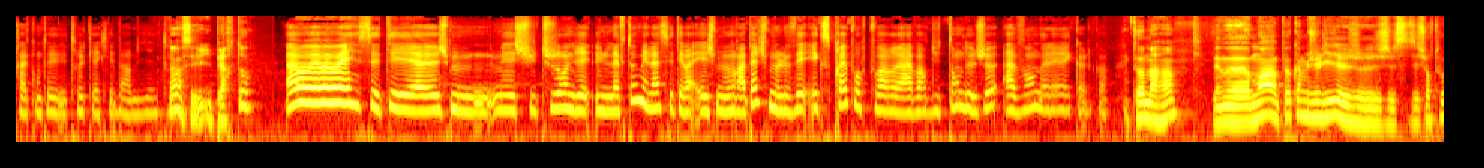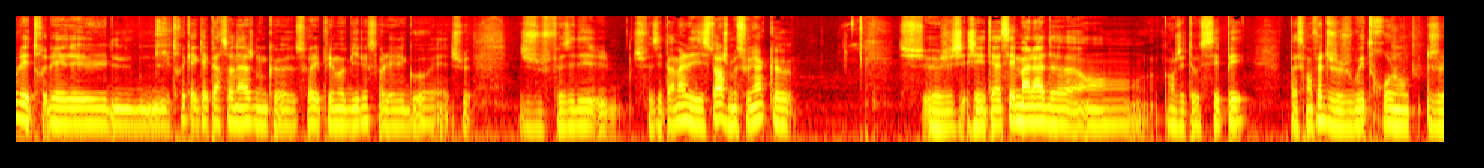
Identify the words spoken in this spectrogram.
raconter des trucs avec les Barbies. et tout. Non, c'est hyper tôt. Ah ouais, ouais, ouais, c'était. euh, je me- mais je suis toujours une, une lève-tôt, mais là, c'était vrai. Et je me rappelle, je me levais exprès pour pouvoir euh, avoir du temps de jeu avant d'aller à l'école, quoi. Toi, Marin? Euh, moi, un peu comme Julie, je, je- c'était surtout les, tru- les, les trucs avec les personnages, donc euh, soit les Playmobil, soit les Lego. Et je, je, faisais des, je faisais pas mal des histoires. Je me souviens que j'ai été assez malade euh, en, quand j'étais au CP. Parce qu'en fait, je jouais trop longtemps. Je,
